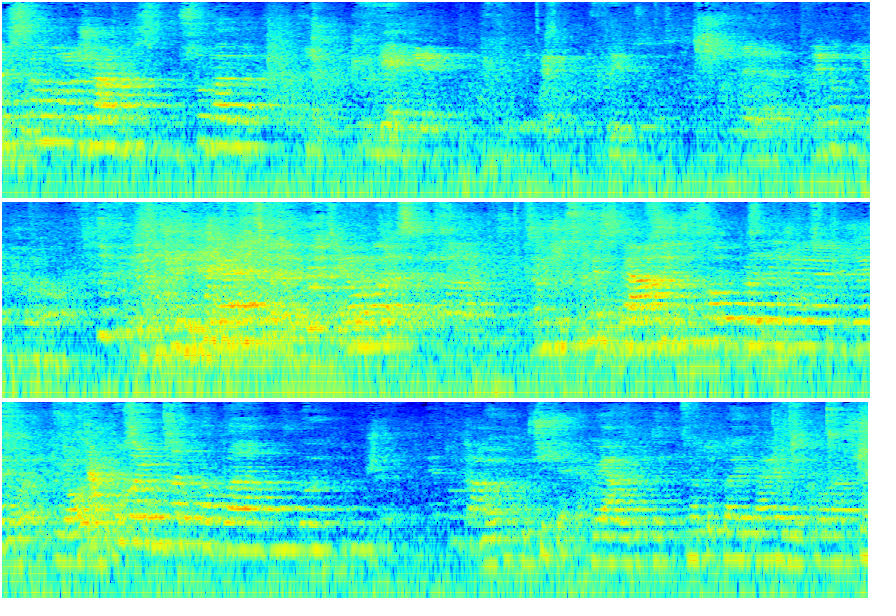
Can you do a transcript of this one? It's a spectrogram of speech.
nesou ale žádným způsobem k vědomí, jako jo. Že se mi zdá, že to plyne, že, že takovýmhle problémům určitě. Jako já, teď jsme to tady právě Mikolášem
